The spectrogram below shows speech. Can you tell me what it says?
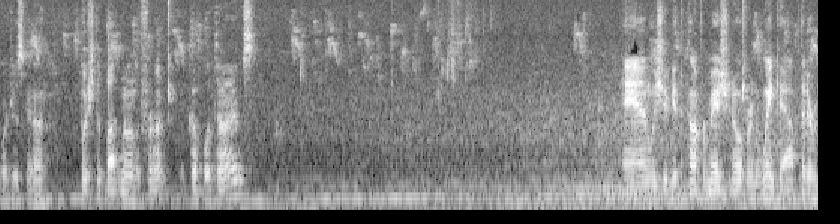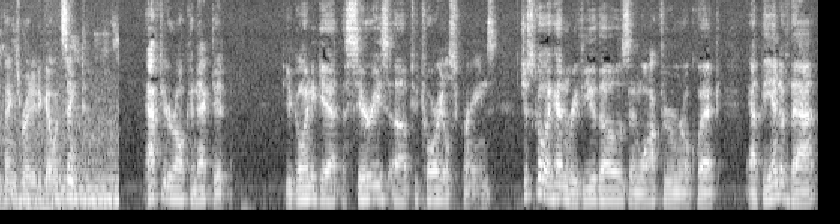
we're just going to push the button on the front a couple of times. And we should get the confirmation over in the Wink app that everything's ready to go and synced. After you're all connected, you're going to get a series of tutorial screens. Just go ahead and review those and walk through them real quick. At the end of that,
